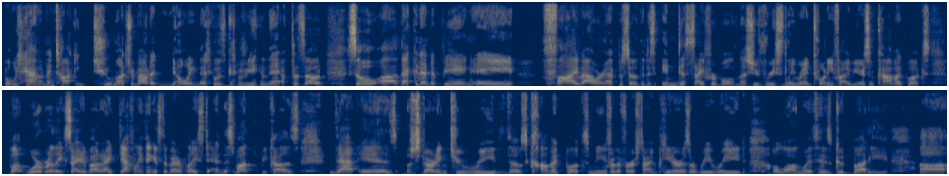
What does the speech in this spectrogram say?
but we haven't been talking too much about it, knowing that it was going to be in the episode. So uh, that could end up being a five hour episode that is indecipherable unless you've recently read 25 years of comic books. But we're really excited about it. I definitely think it's the better place to end this month because that is starting to read those comic books. Me for the first time, Peter is a reread along with his good buddy. Uh,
